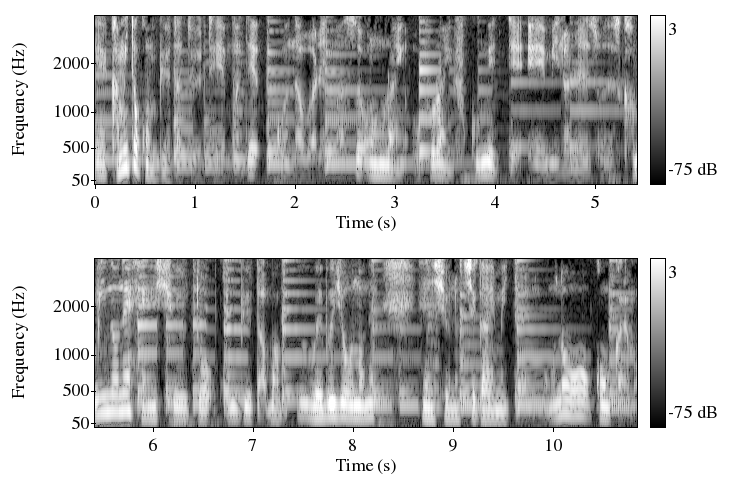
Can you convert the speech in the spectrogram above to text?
えー紙とコンピュータというテーマで行われます。オンライン、オフライン含めて、え見られるそうです。紙のね、編集とコンピューター、まあ、ウェブ上のね、編集の違いみたいなものを今回も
